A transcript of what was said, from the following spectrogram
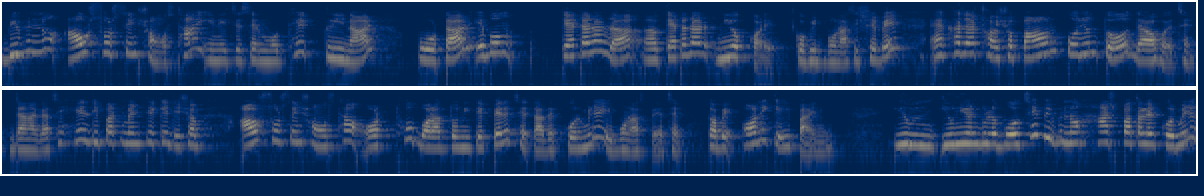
বিভিন্ন আউটসোর্সিং সংস্থা এনএচএস এর মধ্যে ক্লিনার, পোর্টার এবং ক্যাটারাররা ক্যাটারার নিয়োগ করে। কোভিড বোনাস হিসেবে এক হাজার ছয়শো পাউন্ড পর্যন্ত দেওয়া হয়েছে। জানা গেছে, হেলথ ডিপার্টমেন্ট থেকে যেসব আউটসোর্সিং সংস্থা অর্থ বরাদ্দ নিতে পেরেছে, তাদের কর্মীরা এই বোনাস পেয়েছে। তবে অনেকেই পায়নি। ইউনিয়নগুলো বলছে বিভিন্ন হাসপাতালের কর্মীরা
